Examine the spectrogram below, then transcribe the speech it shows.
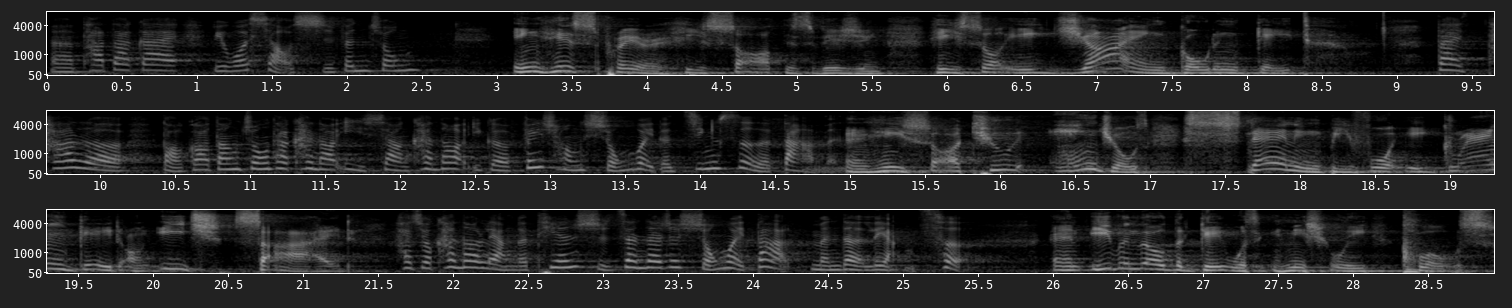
呃，他大概比我小十分钟。 In his prayer, he saw this vision. He saw a giant golden gate. 在他的祷告当中，他看到异象，看到一个非常雄伟的金色的大门， And he saw two angels standing before a grand gate on each side. 他就看到两个天使站在这雄伟大门的两侧。 And even though the gate was initially closed,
